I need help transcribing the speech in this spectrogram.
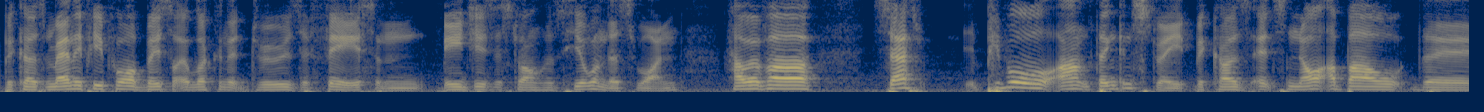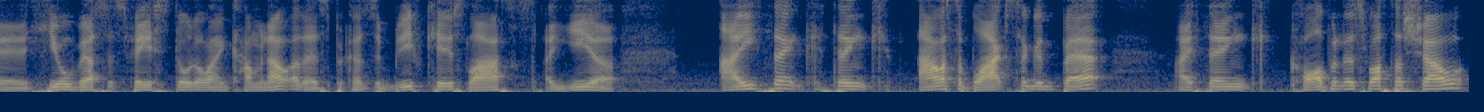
because many people are basically looking at Drew as a face and AJ as the strongest heel in this one. However, Seth, people aren't thinking straight because it's not about the heel versus face storyline coming out of this because the briefcase lasts a year. I think think Aleister Black's a good bet. I think Corbin is worth a shout.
